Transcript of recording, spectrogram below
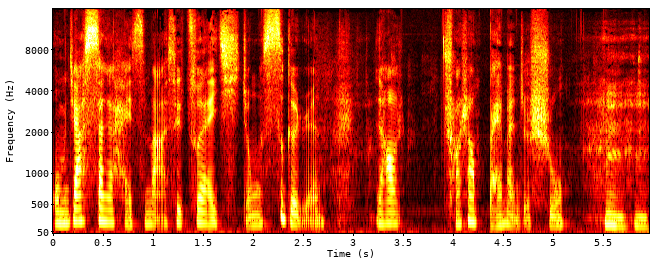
我们家三个孩子嘛，所以坐在一起，总共四个人，然后床上摆满着书。嗯嗯。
